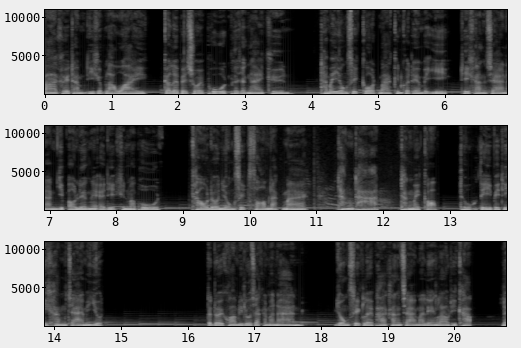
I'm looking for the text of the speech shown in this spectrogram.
ป้าเคยทำดีกับเราไว้ ก็เลยไปช่วยพูดเผื่อจะง่ายขึ้นทำให้ยงซิกโกรธมากขึ้นกว่าเดิมไปอีก ที่คังแจนั้นหยิบเอาเรื่องในอดีตขึ้นมาพูด เขาโดนยงซิกซ้อมหนักมาก ทั้งถาด ทั้งไม้กอบถูกตีไปที่คังแจไม่หยุด แต่ด้วยความที่รู้จักกันมานาน ยงซิกเลยพาคังแจมาเลี้ยงเหล้าที่ขับ และ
